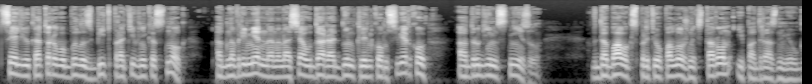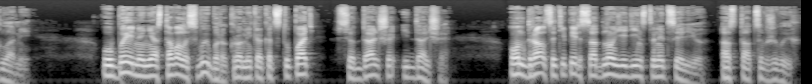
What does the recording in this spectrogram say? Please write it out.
целью которого было сбить противника с ног, одновременно нанося удары одним клинком сверху, а другим снизу, вдобавок с противоположных сторон и под разными углами. У Бэйна не оставалось выбора, кроме как отступать все дальше и дальше. Он дрался теперь с одной единственной целью – остаться в живых.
